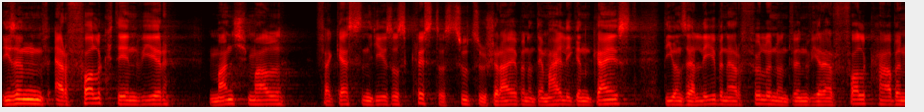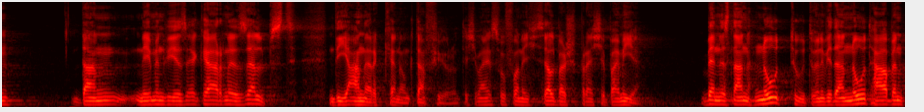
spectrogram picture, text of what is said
Diesen Erfolg, den wir manchmal vergessen, Jesus Christus zuzuschreiben und dem Heiligen Geist, die unser Leben erfüllen. Und wenn wir Erfolg haben, dann nehmen wir sehr gerne selbst die Anerkennung dafür. Und ich weiß, wovon ich selber spreche bei mir. Wenn es dann Not tut, wenn wir dann Not haben,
